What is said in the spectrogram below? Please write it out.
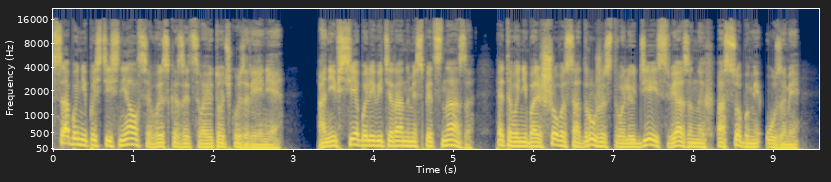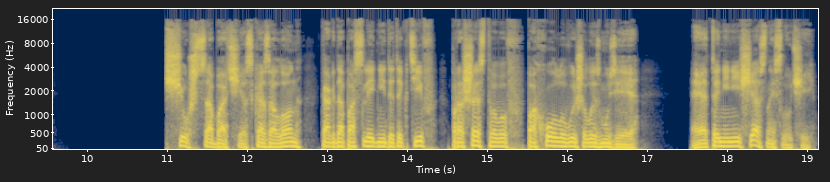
Саба не постеснялся высказать свою точку зрения. Они все были ветеранами спецназа, этого небольшого содружества людей, связанных особыми узами. «Чушь собачья», — сказал он, когда последний детектив, прошествовав по холлу, вышел из музея. «Это не несчастный случай».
